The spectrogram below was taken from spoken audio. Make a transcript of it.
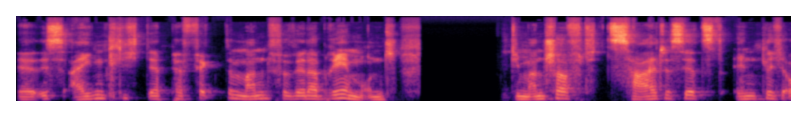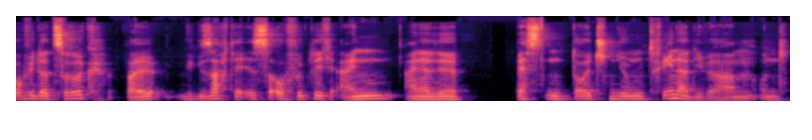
er, ist eigentlich der perfekte Mann für Werder Bremen. Und die Mannschaft zahlt es jetzt endlich auch wieder zurück. Weil, wie gesagt, er ist auch wirklich ein, einer der besten deutschen jungen Trainer, die wir haben. Und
